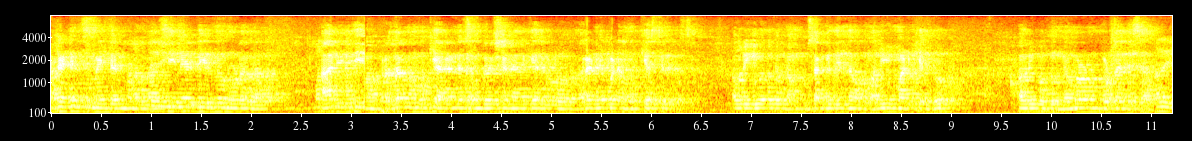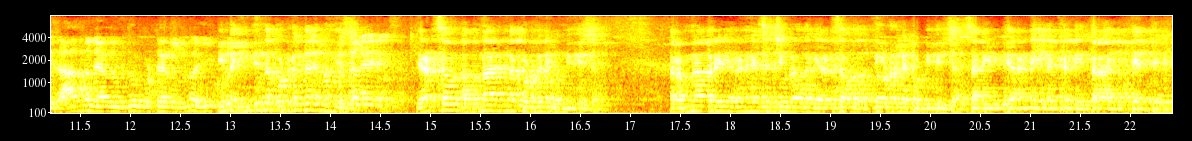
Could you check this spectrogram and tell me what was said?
ಅಟೆಂಡೆನ್ಸ್ ಮೇಂಟೈನ್ ಮಾಡಲ್ಲ ಸೀನಿಯರ್ಟಿ ಇನ್ನೂ ನೋಡಲ್ಲ. ಆ ರೀತಿ ಪ್ರಧಾನ ಮುಖ್ಯ ಅರಣ್ಯ ಸಂರಕ್ಷಣೆ ಅಧಿಕಾರಿಗಳು ಅರಣ್ಯ ಪಡೆ ಮುಖ್ಯಸ್ಥರಿದ್ದಾರೆ ಸರ್. ಅವ್ರಿಗೆ ಇವತ್ತು ನಮ್ಮ ಸಂಘದಿಂದ ಒಂದು ಮನವಿ ಮಾಡ್ಕೊಂಡು ಅವ್ರಿಗೆ ಒಂದು ಮೆಮೊರಾಂಡಮ್ ಕೊಡ್ತಾ ಇದೆ ಸರ್. ಇದಾದ್ಮೇಲೆ ಯಾವ್ದು ಇದು ಕೊಟ್ಟೇ ಇರಲಿಲ್ಲ ಇಲ್ಲ ಹಿಂದಿಂದ ಕೊಟ್ಕೊಂಡೇ ಬಂದಿದೆ ಸರ್. ಎರಡ್ ಸಾವಿರದ ಹದಿನಾರರಿಂದ ಕೊಡ್ದೇ ಬಂದಿದ್ದೀವಿ ಸರ್. ರಮನಾಥ್ ರೈ ಅರಣ್ಯ ಸಚಿವರಾದಾಗ ಎರಡ್ ಸಾವಿರದ ಹದಿನೇಳರಲ್ಲೇ ಕೊಟ್ಟಿದ್ದೀವಿ ಸರ್. ಸರ್ ಈ ರೀತಿ ಅರಣ್ಯ ಇಲಾಖೆಯಲ್ಲಿ ಈ ಥರ ಐತೆ ಅಂತೇಳಿ.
